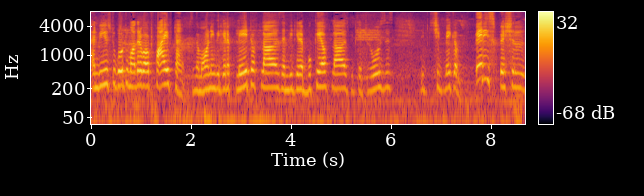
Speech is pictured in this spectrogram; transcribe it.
and we used to go to mother about five times. In the morning, we'd get a plate of flowers, then we'd get a bouquet of flowers, we'd get roses. We'd, she'd make a very special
